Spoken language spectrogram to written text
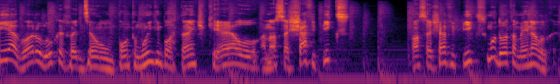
E agora o Lucas vai dizer um ponto muito importante, que é o, a nossa chave Pix. Nossa chave Pix mudou também, né, Lucas?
